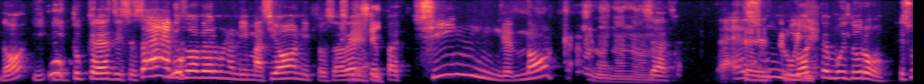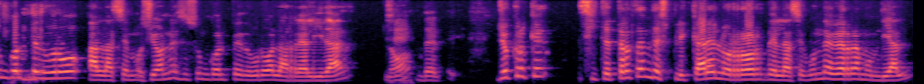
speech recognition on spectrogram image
¿no? Y, tú crees, dices, ah, pues va a ver una animación y pues a ver qué pa ching, no, no, no, no. O sea, es un golpe muy duro, es un golpe duro a las emociones, es un golpe duro a la realidad, ¿no? yo creo que si te tratan de explicar el horror de la Segunda Guerra Mundial,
